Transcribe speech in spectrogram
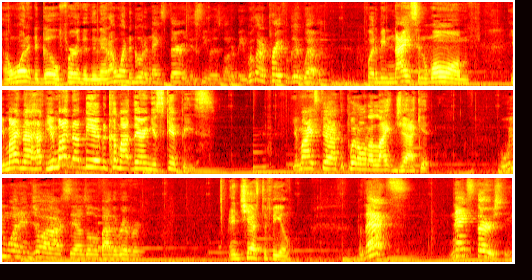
I wanted to go further than that. I wanted to go to next Thursday and see what it's going to be. We're going to pray for good weather, for it to be nice and warm. You might not have, you might not be able to come out there in your skimpies. You might still have to put on a light jacket. But we want to enjoy ourselves over by the river in Chesterfield. But that's next Thursday.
